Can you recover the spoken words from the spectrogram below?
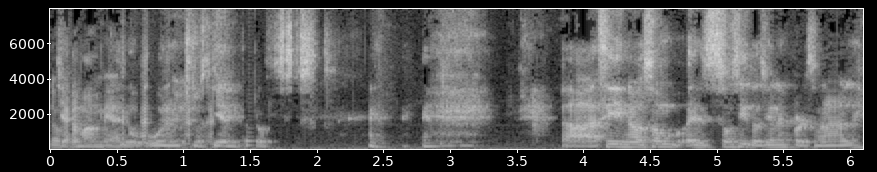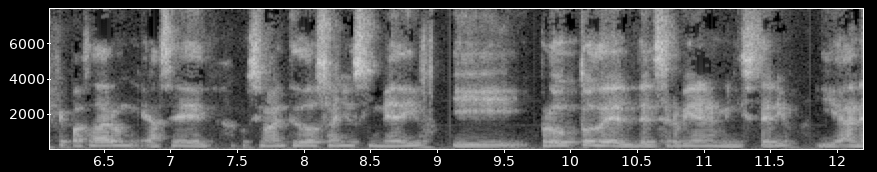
Ok. Llámame al 1-800. Ah, sí, no, son, eh, son situaciones personales que pasaron hace aproximadamente dos años y medio y producto del, del servir en el ministerio y han,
